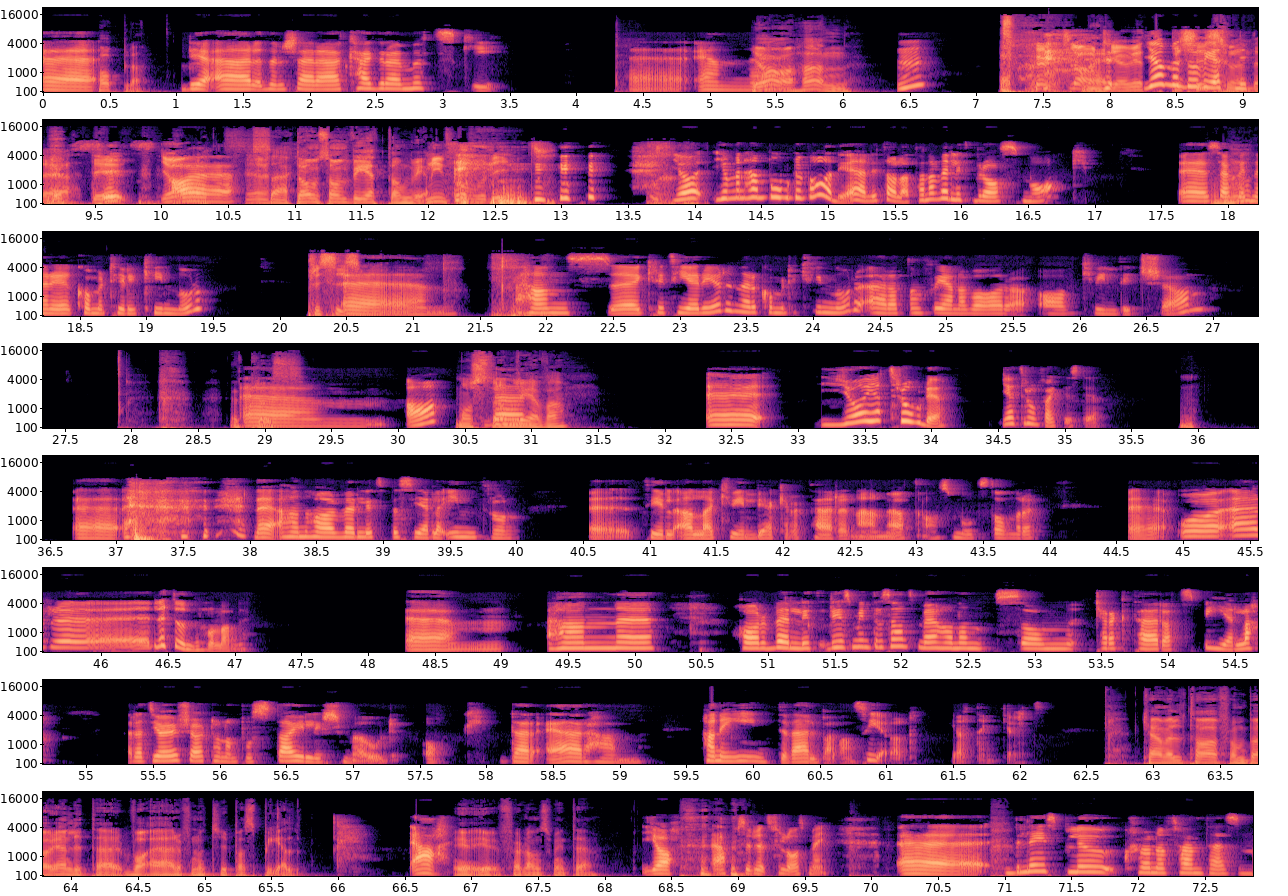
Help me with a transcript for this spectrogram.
Eh, hoppla. det är den kära Kagura Mutsuki. Eh, en... Ja, han. Självklart, jag vet Ja, men då precis vet vem ni det är. precis. Det, ja, Ja, ja, ja. De som vet, de vet. Min favorit. Ja, ja, men han borde vara det, ärligt talat. Han har väldigt bra smak. Eh, särskilt Mhm. när det kommer till kvinnor. Precis. Eh, hans eh, kriterier när det kommer till kvinnor är att de får gärna vara av kvinnligt kön. Ett plus. Ehm, ja, Måste Där- de leva? Eh, ja, jag tror det. Jag tror faktiskt det. Mm. Eh, nej, han har väldigt speciella intron eh, till alla kvinnliga karaktärer när han möter som motståndare. Och är lite underhållande. Ehm, han har väldigt, det som är intressant med honom som karaktär att spela är att jag har ju kört honom på stylish mode och där är han, han är inte välbalanserad helt enkelt. Kan väl ta från början lite här. Vad är det för någon typ av spel? Ja, För de som inte... ja, absolut, förlåt mig. Eh, Blaze Blue Chrono Phantasm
